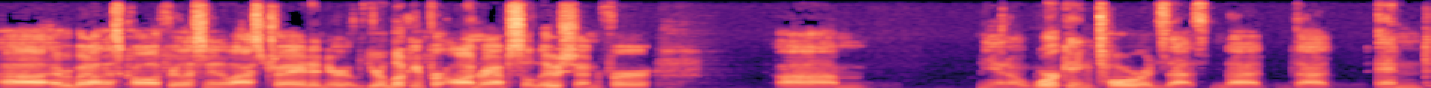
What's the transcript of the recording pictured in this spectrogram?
uh, everybody on this call, if you're listening to the last trade and you're you're looking for on ramp solution for um, you know working towards that that that end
